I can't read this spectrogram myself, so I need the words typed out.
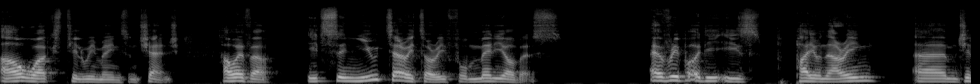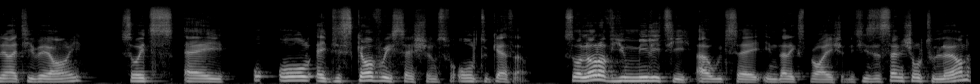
Our work still remains unchanged. However, it's a new territory for many of us. Everybody is pioneering um, generative AI, so it's a all a discovery sessions for all together. So a lot of humility, I would say, in that exploration. It is essential to learn,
